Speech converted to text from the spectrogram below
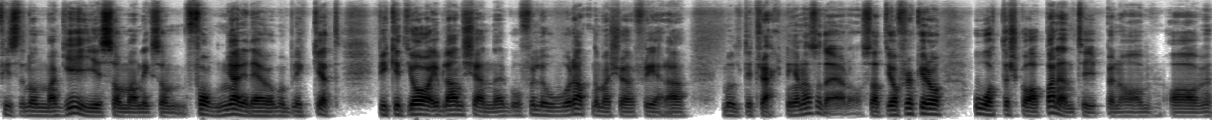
finns det någon magi som man liksom fångar i det ögonblicket. Vilket jag ibland känner går förlorat när man kör flera multitrackningar och sådär. Så att jag försöker att återskapa den typen av, av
